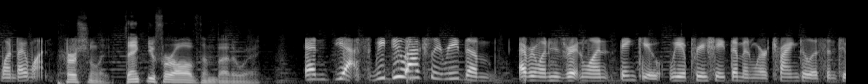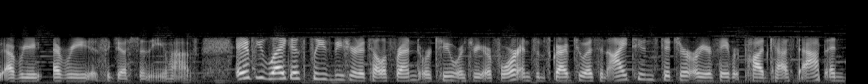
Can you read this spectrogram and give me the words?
one by one. personally thank you for all of them by the way And yes, we do actually read them. Everyone who's written one, thank you. We appreciate them, and we're trying to listen to every every suggestion that you have. If you like us, please be sure to tell a friend or two or three or four, and subscribe to us in iTunes, Stitcher, or your favorite podcast app. And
